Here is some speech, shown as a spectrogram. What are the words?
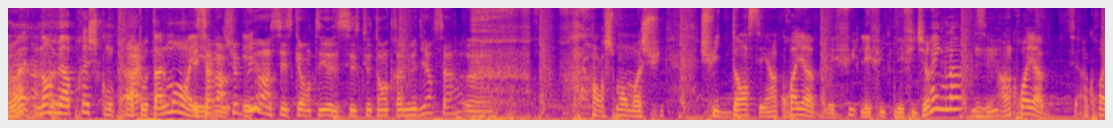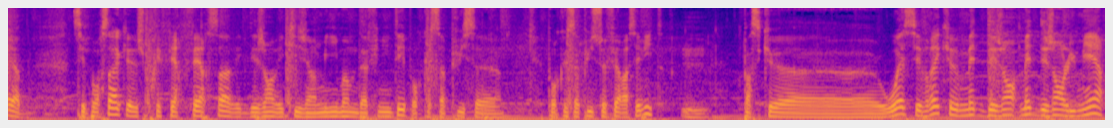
Voilà. Ouais, non, mais après, je comprends Ah, totalement. Et, ça marche plus, hein, c'est ce que t'es- c'est ce que tu es en train de me dire, ça Euh, Franchement, moi, je suis, je suis dedans, c'est incroyable. Les, fu- les, fu- les featuring là, c'est Mhm. incroyable. C'est incroyable. C'est pour ça que je préfère faire ça avec des gens avec qui j'ai un minimum d'affinité pour que ça puisse, euh, pour que ça puisse se faire assez vite. mhm. Parce que euh, ouais, c'est vrai que mettre des gens, mettre des gens en lumière,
